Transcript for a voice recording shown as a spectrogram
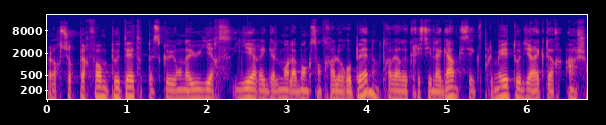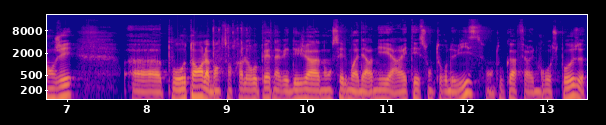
Alors surperforment peut-être parce qu'on a eu hier, hier également la Banque Centrale Européenne, au travers de Christine Lagarde, qui s'est exprimée, taux directeur inchangé. Euh, pour autant, la Banque Centrale Européenne avait déjà annoncé le mois dernier arrêter son tour de vis, en tout cas faire une grosse pause.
